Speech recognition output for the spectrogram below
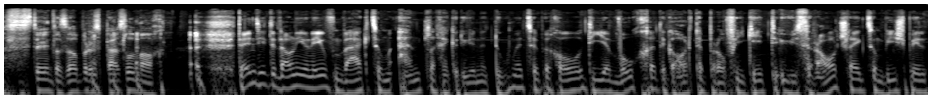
Es tönt, als ob er ein Puzzle macht. Dann sind der Dani und ich auf dem Weg, zum endlichen grünen Daumen zu bekommen. Diese Woche, der Gartenprofi gibt uns Ratschläge. Zum Beispiel,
